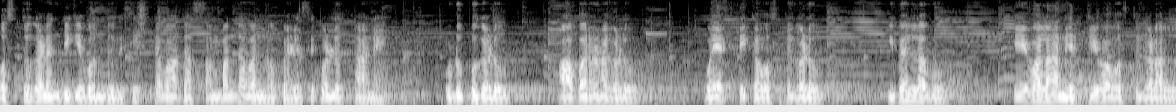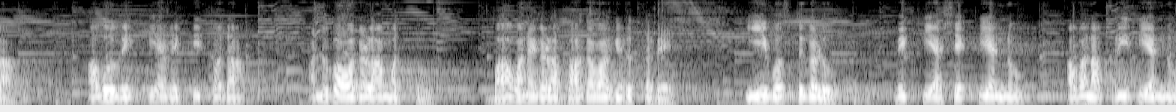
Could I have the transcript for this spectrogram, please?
ವಸ್ತುಗಳೊಂದಿಗೆ ಒಂದು ವಿಶಿಷ್ಟವಾದ ಸಂಬಂಧವನ್ನು ಬೆಳೆಸಿಕೊಳ್ಳುತ್ತಾನೆ. ಉಡುಪುಗಳು ಆಭರಣಗಳು, ವೈಯಕ್ತಿಕ ವಸ್ತುಗಳು, ಇವೆಲ್ಲವೂ ಕೇವಲ ನಿರ್ಜೀವ ವಸ್ತುಗಳಲ್ಲ. ಅವು ವ್ಯಕ್ತಿಯ ವ್ಯಕ್ತಿತ್ವದ ಅನುಭವಗಳ ಮತ್ತು ಭಾವನೆಗಳ ಭಾಗವಾಗಿರುತ್ತವೆ. ಈ ವಸ್ತುಗಳು ವ್ಯಕ್ತಿಯ ಶಕ್ತಿಯನ್ನು, ಅವನ ಪ್ರೀತಿಯನ್ನು,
